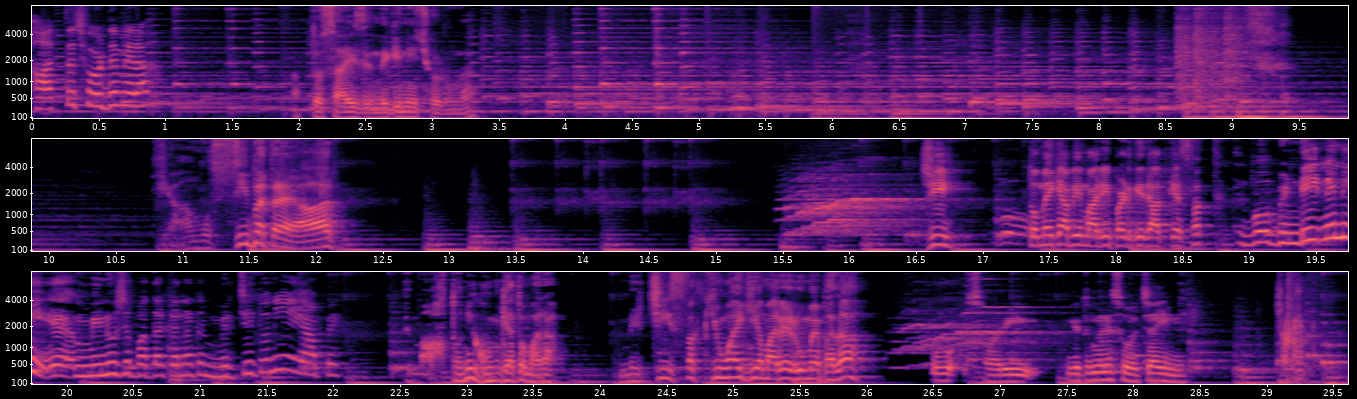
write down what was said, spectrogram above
हाथ तो छोड़ दे मेरा। अब तो सारी ज़िंदगी नहीं छोड़ूँगा। क्या मुसीबत है यार। जी तुम्हें क्या बीमारी पड़ गई रात के इस वक्त? वो भिंडी नहीं नहीं मीनू से पता करना था मिर्ची तो नहीं है यहाँ पे। दिमाग तो नहीं घूम गया तुम्हारा। मिर्ची इस वक्त क्यों आएगी हमारे रूम में भला? ओ सॉरी ये तो मैंने सोचा ही नहीं।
